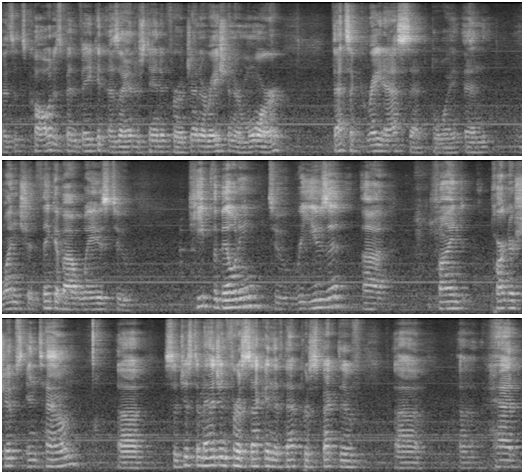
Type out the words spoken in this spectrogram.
as it's called. It's been vacant, as I understand it, for a generation or more. That's a great asset, boy, and one should think about ways to keep the building, to reuse it, uh, find partnerships in town. Uh, so just imagine for a second if that perspective uh, uh, had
